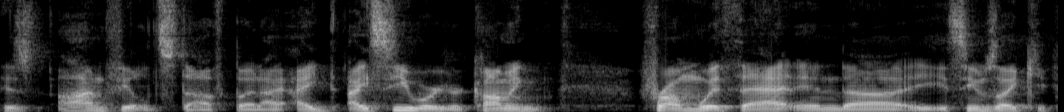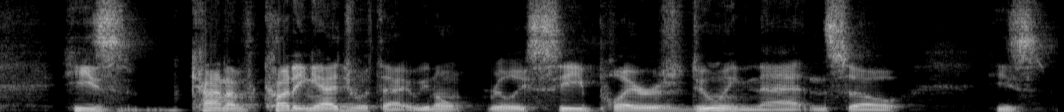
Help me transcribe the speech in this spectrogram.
his on-field stuff. But I, I, I see where you're coming from with that, and uh, it seems like he's kind of cutting edge with that. We don't really see players doing that, and so he's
